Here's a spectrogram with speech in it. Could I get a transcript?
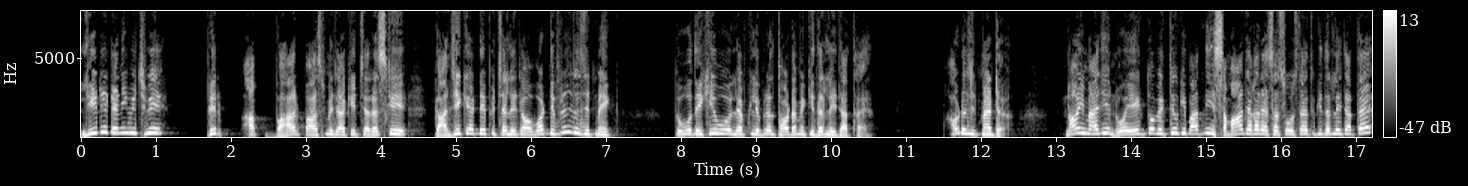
lead it any which way फिर आप बाहर पास में जाके चरस के गांजे के अड्डे पे चले जाओ। What difference does it make तो वो देखिए, वो लेफ़्ट लिबरल थॉट हमें किधर ले जाता है? How does it matter now imagine वो एक दो व्यक्तियों की बात नहीं, समाज अगर ऐसा सोचता है तो किधर ले जाता है?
